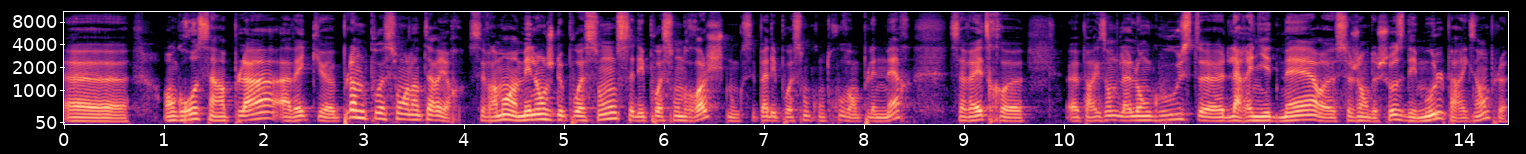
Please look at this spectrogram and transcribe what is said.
en gros, c'est un plat avec plein de poissons à l'intérieur. C'est vraiment un mélange de poissons. C'est des poissons de roche, donc c'est pas des poissons qu'on trouve en pleine mer. Ça va être, par exemple, de la langouste, de l'araignée de mer, ce genre de choses, des moules, par exemple.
